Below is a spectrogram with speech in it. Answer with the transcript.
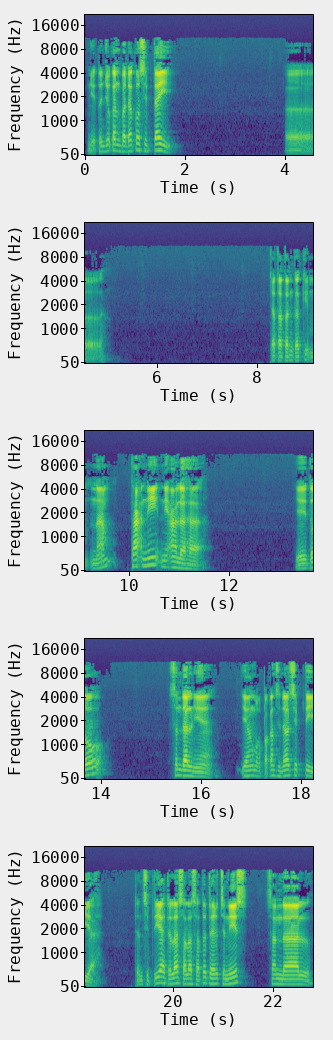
Ya, tunjukkan padaku sibtai. Uh, catatan kaki 6 takni ni'alaha yaitu sendalnya yang merupakan sendal sibtiyah dan sibtiyah adalah salah satu dari jenis sandal.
